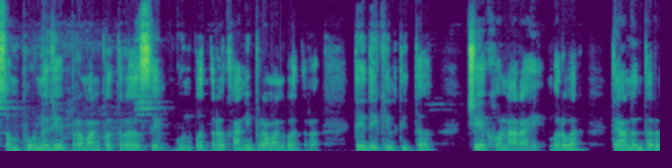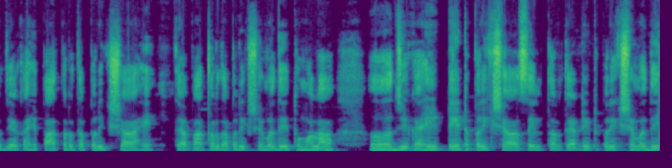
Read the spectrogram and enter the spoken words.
संपूर्ण जे प्रमाणपत्र असेल गुणपत्रक आणि प्रमाणपत्र ते देखील तिथं चेक होणार आहे बरोबर? त्यानंतर ज्या काही पात्रता परीक्षा आहे त्या पात्रता परीक्षेमध्ये तुम्हाला जी जे काही टेट परीक्षा असेल तर त्या टेट परीक्षेमध्ये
